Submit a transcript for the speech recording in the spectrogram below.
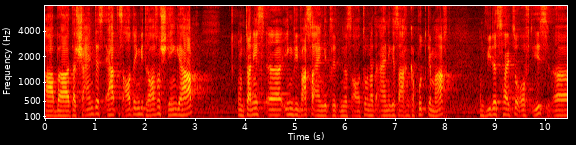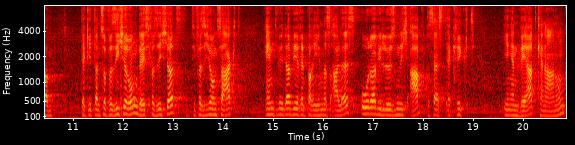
Aber da scheint es, er hat das Auto irgendwie draußen stehen gehabt und dann ist äh, irgendwie Wasser eingetreten in das Auto und hat einige Sachen kaputt gemacht. Und wie das halt so oft ist, äh, der geht dann zur Versicherung, der ist versichert. Die Versicherung sagt, entweder wir reparieren das alles oder wir lösen dich ab. Das heißt, er kriegt irgendeinen Wert, keine Ahnung,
